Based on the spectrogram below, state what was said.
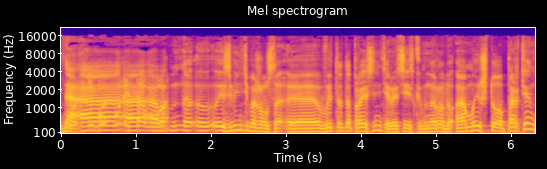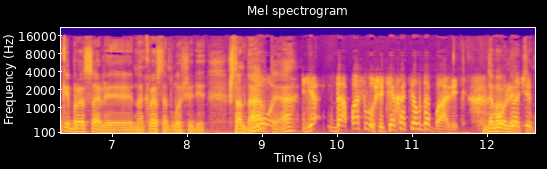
Да, Вот. А- более а- того- а, извините, пожалуйста, э, вы тогда проясните российскому народу, а мы что, портянки бросали на Красной площади? Штандарты, Вот. а? Я, да, послушайте, я хотел добавить. Добавляйте. Вот, значит,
